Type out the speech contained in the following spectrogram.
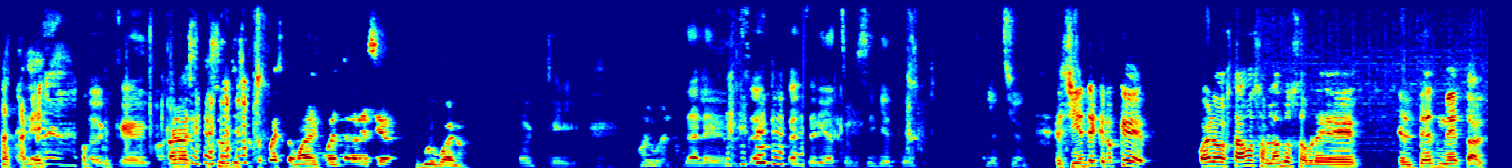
Ok. ok. Ok, Bueno, es, es un disco que puedes tomar en cuenta, Grecia. Es muy bueno. ok. Muy bueno. Dale, ¿cuál sería tu siguiente elección? El siguiente creo que, bueno, estábamos hablando sobre el death metal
